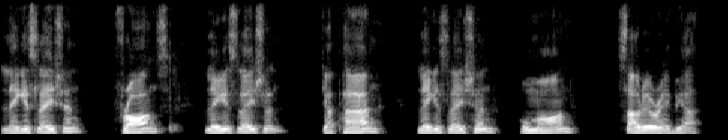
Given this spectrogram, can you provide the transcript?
legislation, France, legislation, Japan, legislation, Oman, Saudi Arabia.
